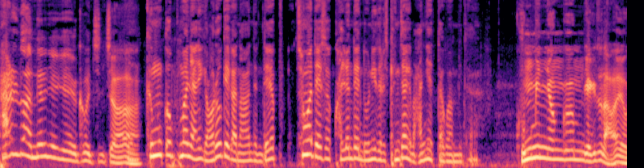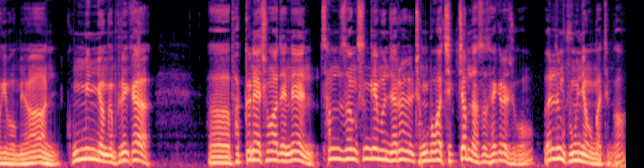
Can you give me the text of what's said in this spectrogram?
말도 안 되는 얘기예요. 그건 진짜. 그 문건뿐만이 아니라 여러 개가 나왔는데요. 청와대에서 관련된 논의들을 굉장히 많이 했다고 합니다. 국민연금 얘기도 나와요, 여기 보면. 국민연금. 그러니까, 어, 박근혜 청와대는 삼성 승계 문제를 정부가 직접 나서서 해결해주고, 예를 들면 국민연금 같은 거.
